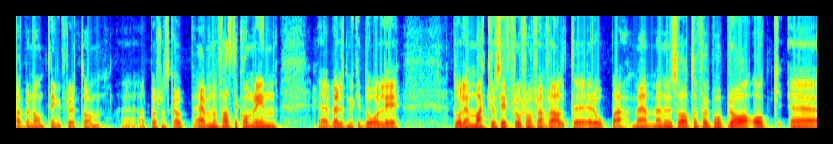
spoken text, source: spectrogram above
över någonting förutom eh, att börsen ska upp. Även fast det kommer in eh, väldigt mycket dålig dåliga makrosiffror från framförallt eh, Europa. Men, men USA tar på bra och eh,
